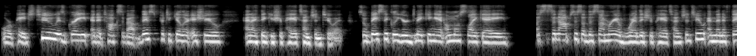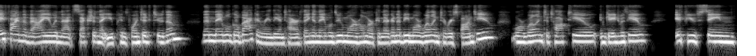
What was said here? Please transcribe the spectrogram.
or page two is great and it talks about this particular issue and i think you should pay attention to it so basically you're making it almost like a, a synopsis of the summary of where they should pay attention to and then if they find the value in that section that you pinpointed to them then they will go back and read the entire thing and they will do more homework and they're going to be more willing to respond to you, more willing to talk to you, engage with you if you've seen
